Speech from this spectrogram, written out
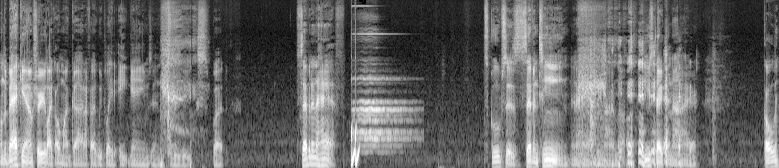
On the back end, I'm sure you're like, oh my god, I feel like we played eight games in three weeks, but seven and a half. Scoop says 17 and a half is not enough. He's taking the higher. Coley?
